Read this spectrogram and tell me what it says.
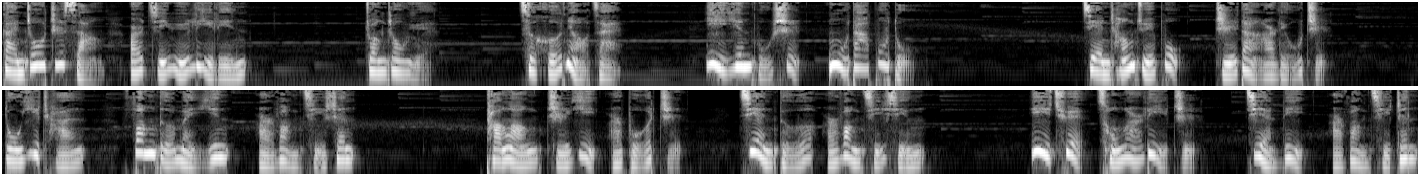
感舟之嗓而集于莅林。庄周曰：“此何鸟哉？一音不适，目大不睹。剪长绝步，直弹而留之。睹一蝉，方得美音而忘其身。螳螂执翼而搏之，见得而忘其形。翼雀从而立之，见利而忘其真。”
